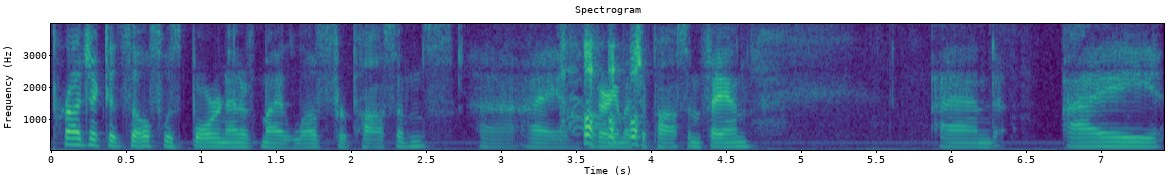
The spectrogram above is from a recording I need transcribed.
project itself was born out of my love for possums. Uh, I am very much a possum fan, and I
